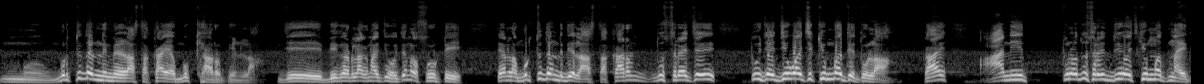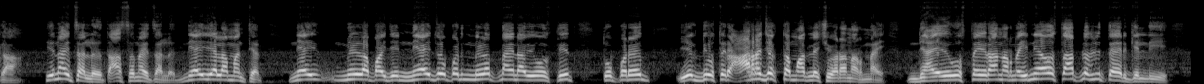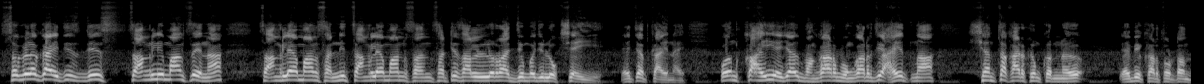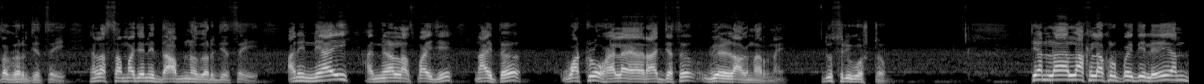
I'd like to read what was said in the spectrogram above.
मृत्यूदंड मिळाला असता काय या मुख्य आरोपींना. जे बिगर लग्नाचे होते ना सोटे त्यांना मृत्यूदंड दिला असता. कारण दुसऱ्याचे तुझ्या जीवाची किंमत आहे तुला. काय? आणि तुला दुसऱ्या जीवाची किंमत नाही का? हे नाही चालत असं नाही चालत. न्याय याला म्हणतात. न्याय मिळला पाहिजे. न्याय जोपर्यंत मिळत नाही ना व्यवस्थित तोपर्यंत एक दिवस तरी अराजकता माजल्याशिवाय राहणार नाही. न्याय व्यवस्थाही राहणार नाही. ही न्याय व्यवस्था आपल्यासाठी तयार केली. आहे सगळं काय ती जे चांगली माणसं आहे ना चांगल्या माणसांनी चांगल्या माणसांसाठी चाललेलं राज्य म्हणजे लोकशाही आहे. याच्यात काय नाही. पण काही याच्यात भंगार भोंगार जे आहेत ना यांचा कार्यक्रम करणं या बेकार तोटांचं गरजेचं आहे. ह्याला समाजाने दाबणं गरजेचं आहे. आणि न्याय हा मिळालाच पाहिजे नाही तर वाटलो व्हायला या राज्याचं वेळ लागणार नाही. दुसरी गोष्ट. त्यांना लाख लाख रुपये दिले आणि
